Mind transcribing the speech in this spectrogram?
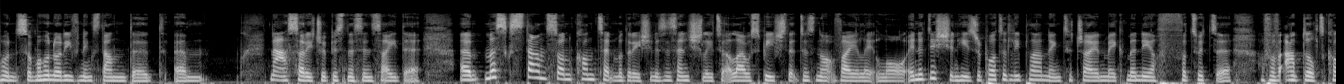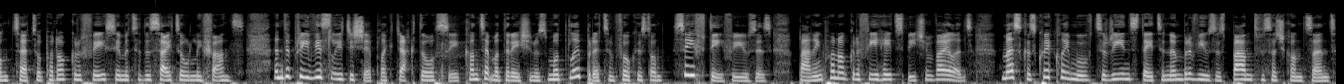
hwn so mae hwn o'r Evening Standard um, na, sorry, trwy Business Insider. Um, Musk's stance on content moderation is essentially to allow speech that does not violate law. In addition, he's reportedly planning to try and make money off for Twitter off of adult content or pornography, similar to the site OnlyFans. Under previous leadership, like Jack Dorsey, content moderation was more deliberate and focused on safety for users, banning pornography, hate speech, and violence. Musk has quickly moved to reinstate a number of users banned for such content,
